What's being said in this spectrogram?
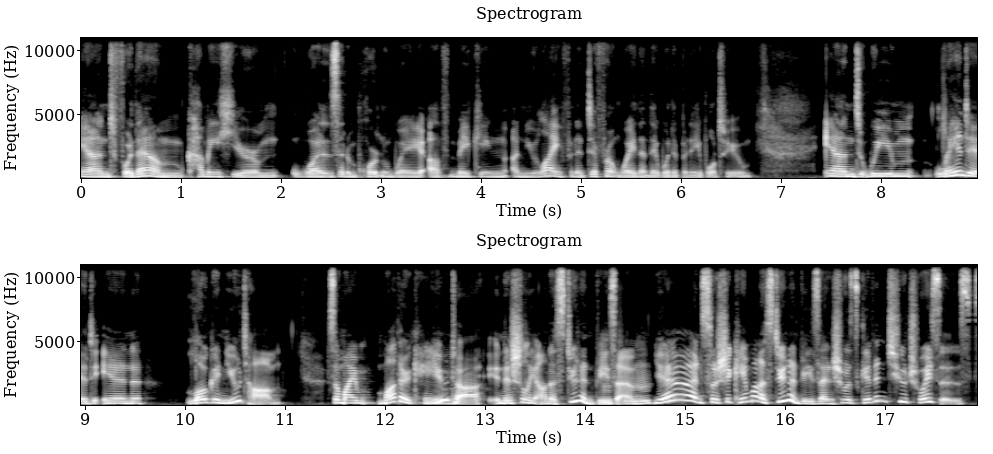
And for them, coming here was an important way of making a new life in a different way than they would have been able to. And we landed in Logan, Utah. So my mother came Utah initially on a student visa. Mm-hmm. Yeah, and so she came on a student visa and she was given two choices.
